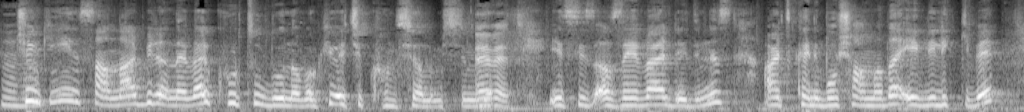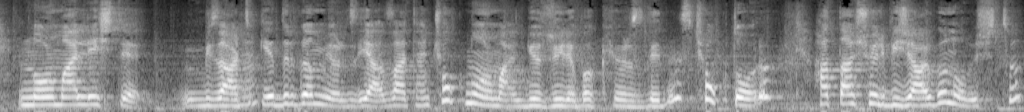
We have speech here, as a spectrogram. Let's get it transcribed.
Hı-hı. Çünkü insanlar bir an evvel kurtulduğuna bakıyor açık konuşalım şimdi. Evet. E, siz az evvel dediniz artık hani boşanmada evlilik gibi normalleşti. Biz artık Hı-hı. yadırgamıyoruz. Ya zaten çok normal gözüyle bakıyoruz dediniz. Çok doğru. Hatta şöyle bir jargon oluştu.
